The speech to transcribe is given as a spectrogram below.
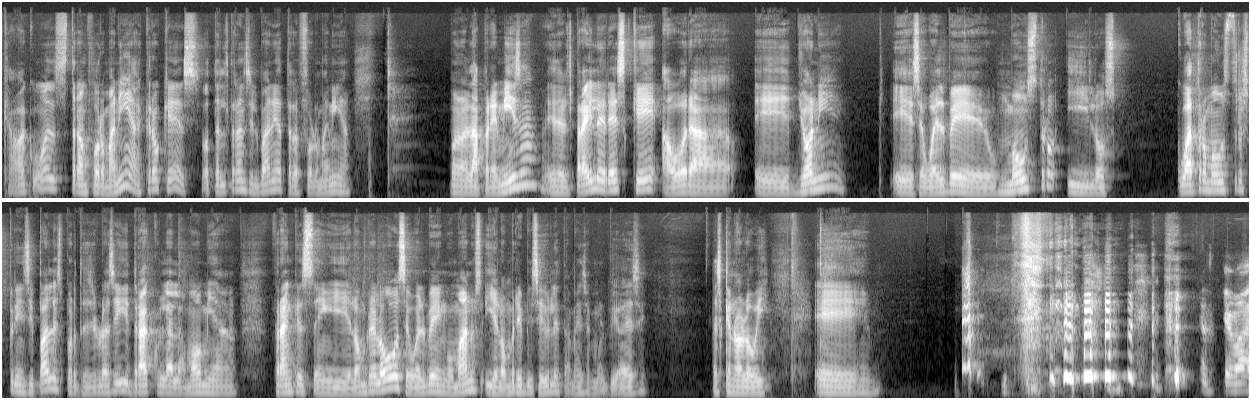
que va como es Transformanía, creo que es Hotel Transilvania Transformanía. Bueno, la premisa del tráiler es que ahora eh, Johnny eh, se vuelve un monstruo y los cuatro monstruos principales, por decirlo así, Drácula, la momia, Frankenstein y el hombre lobo, se vuelven humanos y el hombre invisible también se me olvidó ese. Es que no lo vi. Eh, Es que va,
